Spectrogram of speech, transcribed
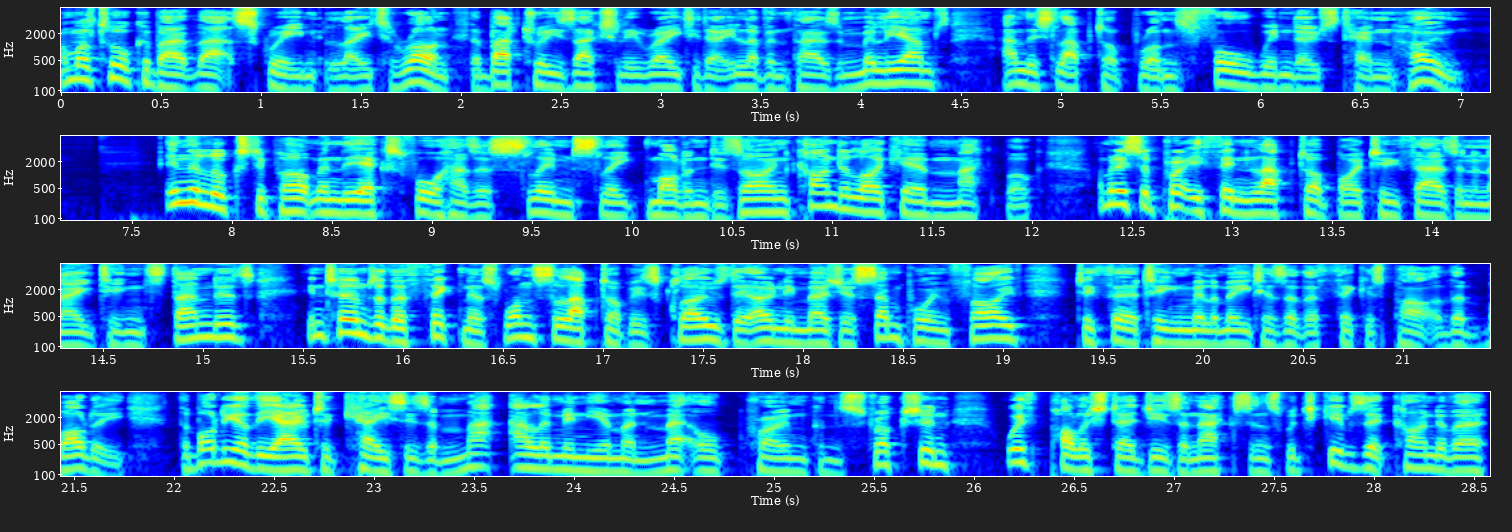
and we'll talk about that screen later on. The battery is actually rated at 11,000 milliamps, and this laptop runs full Windows 10 Home. In the looks department, the X4 has a slim, sleek, modern design, kinda like a MacBook. I mean, it's a pretty thin laptop by 2018 standards. In terms of the thickness, once the laptop is closed, it only measures 7.5 to 13 millimeters at the thickest part of the body. The body of the outer case is a matte aluminium and metal chrome construction with polished edges and accents, which gives it kind of a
